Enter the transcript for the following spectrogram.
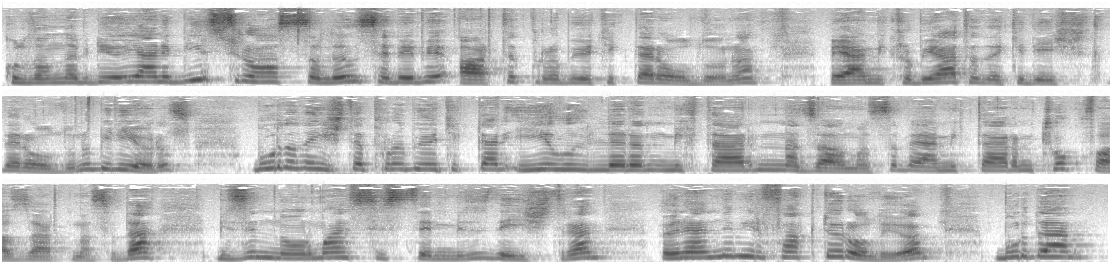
kullanılabiliyor. Yani bir sürü hastalığın sebebi artık probiyotikler olduğunu veya mikrobiyatadaki değişiklikler olduğunu biliyoruz. Burada da işte probiyotikler iyi huyların miktarının azalması veya miktarının çok fazla artması da bizim normal sistemimizi değiştiren önemli bir faktör oluyor. Burada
